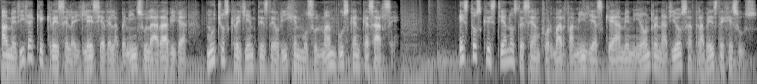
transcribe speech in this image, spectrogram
A medida que crece la iglesia de la península arábiga, muchos creyentes de origen musulmán buscan casarse. Estos cristianos desean formar familias que amen y honren a Dios a través de Jesús.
